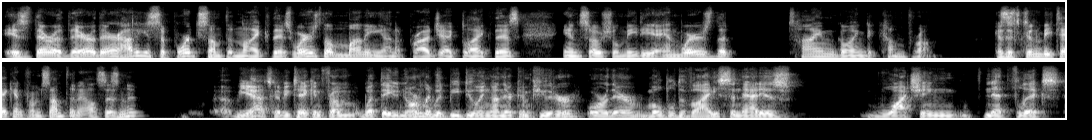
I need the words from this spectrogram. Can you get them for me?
Is there a there there? How do you support something like this? Where's the money on a project like this in social media? And where's the time going to come from? Because it's going to be taken from something else, isn't it? Yeah, it's going to be taken from what they normally would be doing on their computer or their mobile device, and that is watching Netflix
